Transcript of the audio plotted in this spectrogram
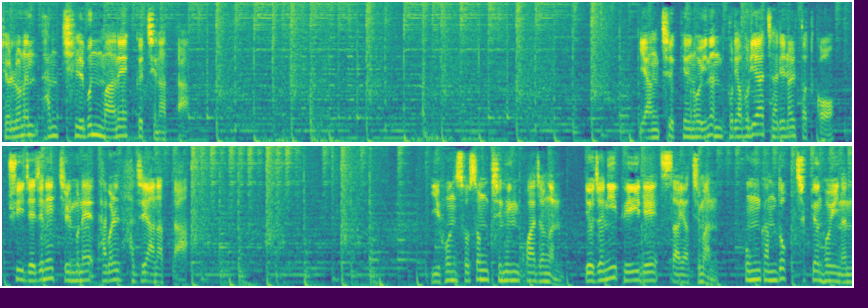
변론은 단 7분 만에 끝이 났다. 양측 변호인은 부랴부랴 자리를 떴고 취재진의 질문에 답을 하지 않았다. 이혼 소송 진행 과정은 여전히 베일에 쌓였지만 홍 감독 측 변호인은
